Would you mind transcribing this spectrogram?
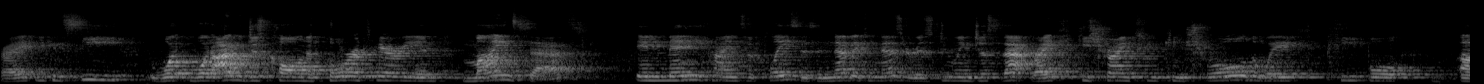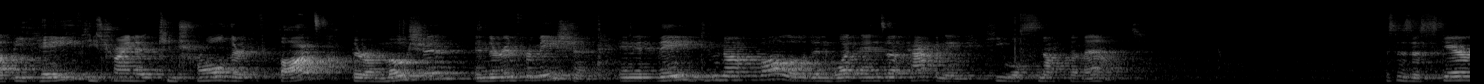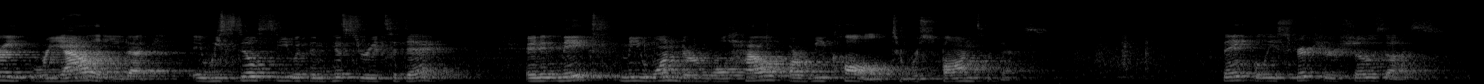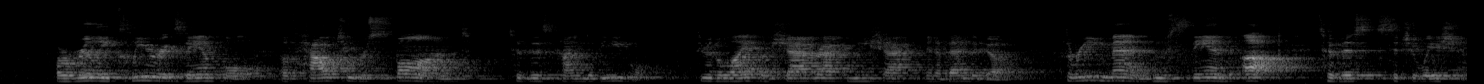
Right? You can see what, what I would just call an authoritarian mindset in many kinds of places. And Nebuchadnezzar is doing just that, right? He's trying to control the way people uh, behave, he's trying to control their thoughts, their emotion, and their information. And if they do not follow, then what ends up happening? He will snuff them out. This is a scary reality that we still see within history today. And it makes me wonder well, how are we called to respond to this? Thankfully, Scripture shows us a really clear example of how to respond to this kind of evil through the life of Shadrach, Meshach, and Abednego. Three men who stand up to this situation.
